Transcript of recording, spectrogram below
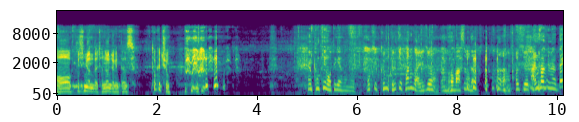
어, 90년대 전형적인 댄스. 토끼춤. 그냥 부킹 어떻게 해서 뭐? 혹시 금 그렇게 파는 거 아니죠? 뭐 맞습니다. 안 사주면 땡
